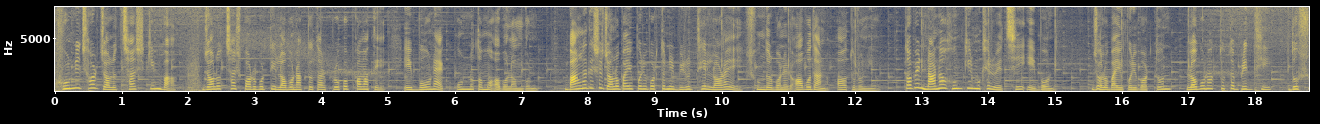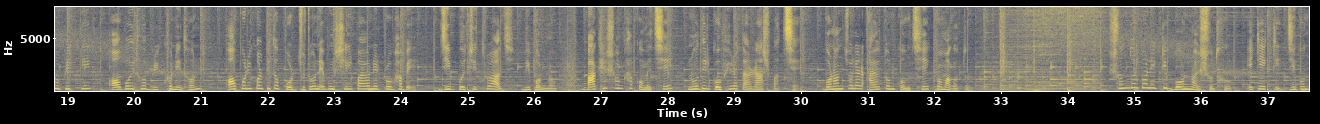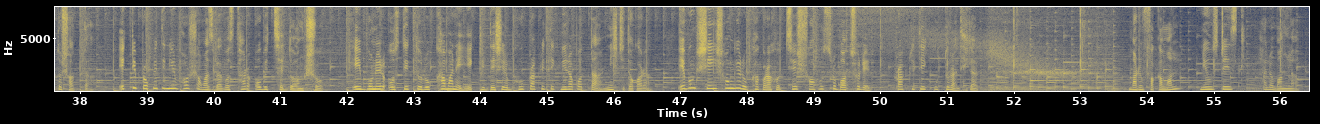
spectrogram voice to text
ঘূর্ণিঝড় জলোচ্ছ্বাস কিংবা জলোচ্ছ্বাস পরবর্তী লবণাক্ততার প্রকোপ কমাতে এই বন এক অন্যতম অবলম্বন। বাংলাদেশে জলবায়ু পরিবর্তনের বিরুদ্ধে লড়াইয়ে সুন্দরবনের অবদান অতুলনীয়। তবে নানা হুমকির মুখে রয়েছে এই বন। জলবায়ু পরিবর্তন, লবণাক্ততা বৃদ্ধি, দস্যুবৃত্তি, অবৈধ বৃক্ষ নিধন অপরিকল্পিত পর্যটন এবং শিল্পায়নের প্রভাবে জীববৈচিত্র্য আজ বিপন্ন। বাঘের সংখ্যা কমেছে, নদীর গভীরতা হ্রাস পাচ্ছে, বনাঞ্চলের আয়তন কমছে ক্রমাগত। সুন্দরবন একটি বন নয় শুধু, এটি একটি জীবন্ত সত্তা, একটি প্রকৃতি নির্ভর সমাজ ব্যবস্থার অবিচ্ছেদ্য অংশ। এই বনের অস্তিত্ব রক্ষা মানে একটি দেশের ভূপ্রাকৃতিক নিরাপত্তা নিশ্চিত করা এবং সেই সঙ্গে রক্ষা করা হচ্ছে সহস্র বছরের প্রাকৃতিক উত্তরাধিকার। Marufa Kamal, news desk, hello Bangla.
